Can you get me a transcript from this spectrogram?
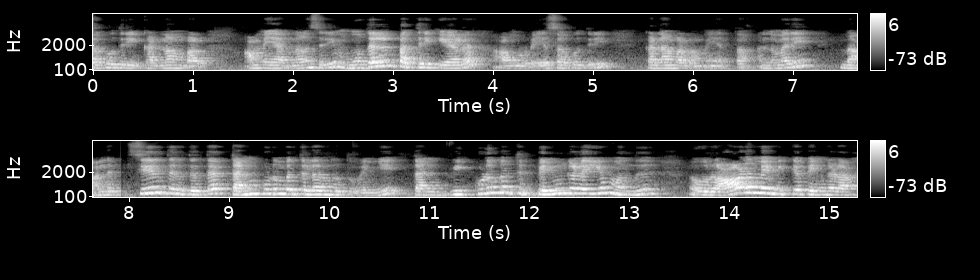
சகோதரி கண்ணாம்பாள் அம்மையாக இருந்தாலும் சரி முதல் பத்திரிகையாளர் அவங்களுடைய சகோதரி கண்ணாம்பாள் அம்மையார் தான். அந்த மாதிரி அந்த சீர்திருத்தத்தை தன் குடும்பத்திலிருந்து துவங்கி தன் குடும்பத்து பெண்களையும் வந்து ஒரு ஆளுமை மிக்க பெண்களாக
